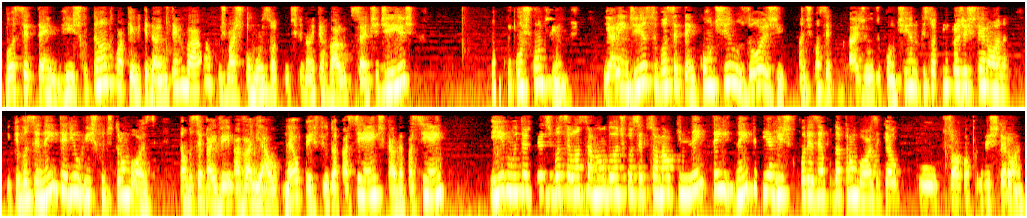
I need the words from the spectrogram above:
você tem risco tanto com aquele que dá intervalo, os mais comuns são aqueles que dão intervalo de sete dias, com os contínuos. E além disso, você tem contínuos hoje, anticoncepcionais de uso contínuo, que só tem progesterona e que você nem teria o risco de trombose. Então você vai ver, avaliar né, o perfil da paciente, cada paciente, e muitas vezes você lança a mão do anticoncepcional que nem, tem, nem teria risco, por exemplo, da trombose, que é o, o só com a progesterona.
